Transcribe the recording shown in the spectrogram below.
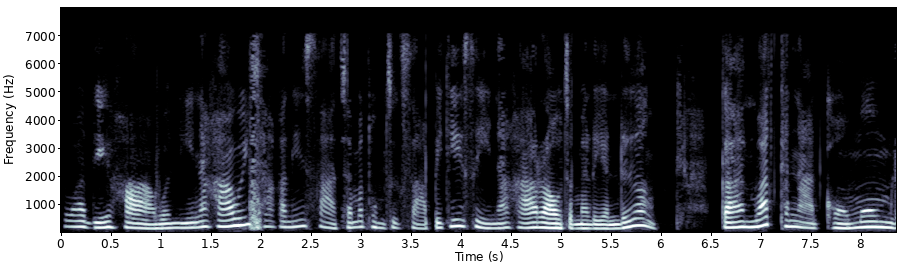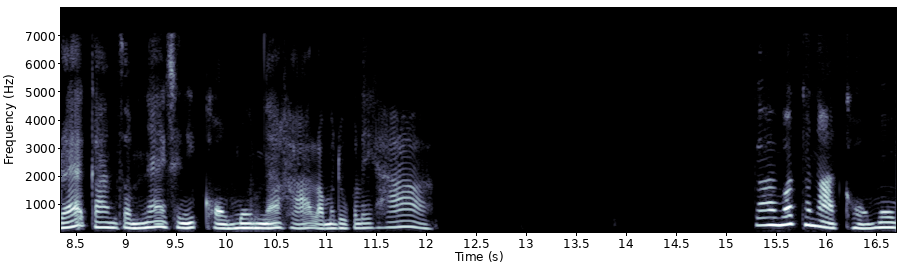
สวัสดีค่ะ วันนี้นะคะ วิชาคณิตศาสตร์ชั้นประถมศึกษาปีที่ 4 นะคะ เราจะมาเรียนเรื่อง การวัดขนาดของมุมและการจำแนกชนิดของมุมนะคะ เรามาดูกันเลยค่ะ การวัดขนาดของมุม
